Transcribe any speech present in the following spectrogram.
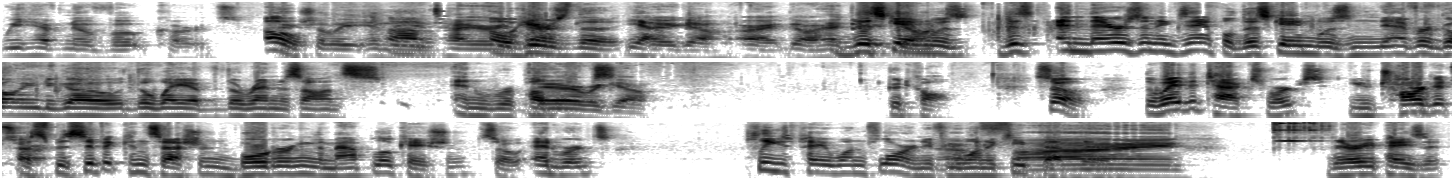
we have no vote cards. Oh, actually, in the um, entire. oh, here's the- yeah. There you go. All right, go ahead. this Keep game going. was this and there's an example this game was never going to go the way of the renaissance and republic There we go. good call so the way the tax works you target Sorry. a specific concession bordering the map location so edwards please pay one florin if you want to keep that there Fine. there he pays it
